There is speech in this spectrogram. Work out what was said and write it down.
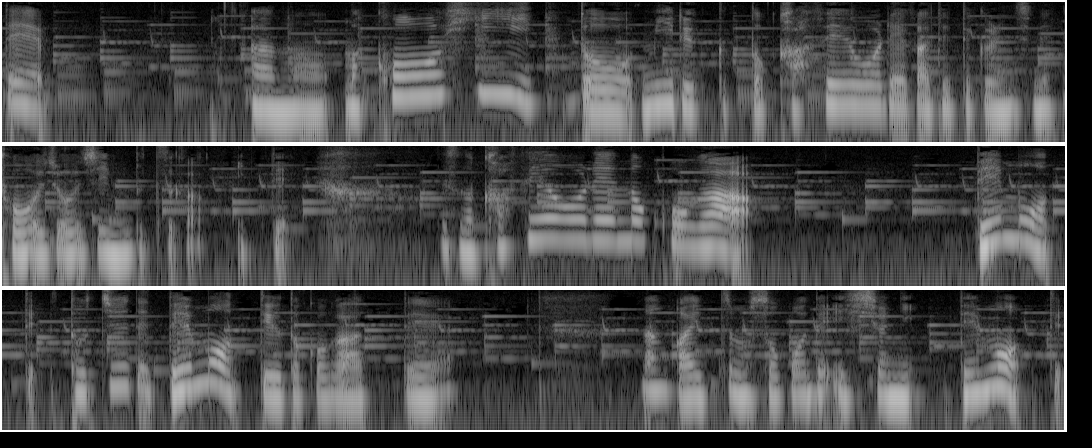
てあの、まあ、コーヒーとミルクとカフェオレが出てくるんですね。登場人物がいて。でそのカフェオレの子がデモって途中でデモっていうとこがあってなんかいつもそこで一緒にデモって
